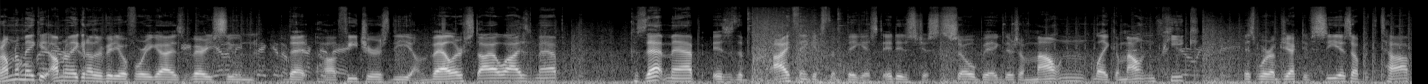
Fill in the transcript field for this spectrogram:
But I'm gonna make it. I'm gonna make another video for you guys very soon that uh, features the um, Valor stylized map because that map is the, I think it's the biggest. It is just so big. There's a mountain, like a mountain peak is where Objective C is up at the top.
